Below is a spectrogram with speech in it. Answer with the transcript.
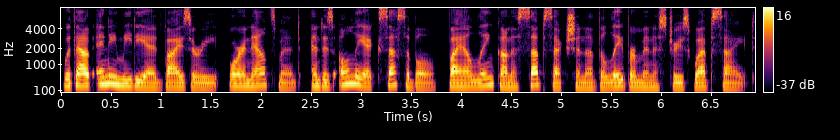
without any media advisory or announcement and is only accessible by a link on a subsection of the Labour Ministry's website.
